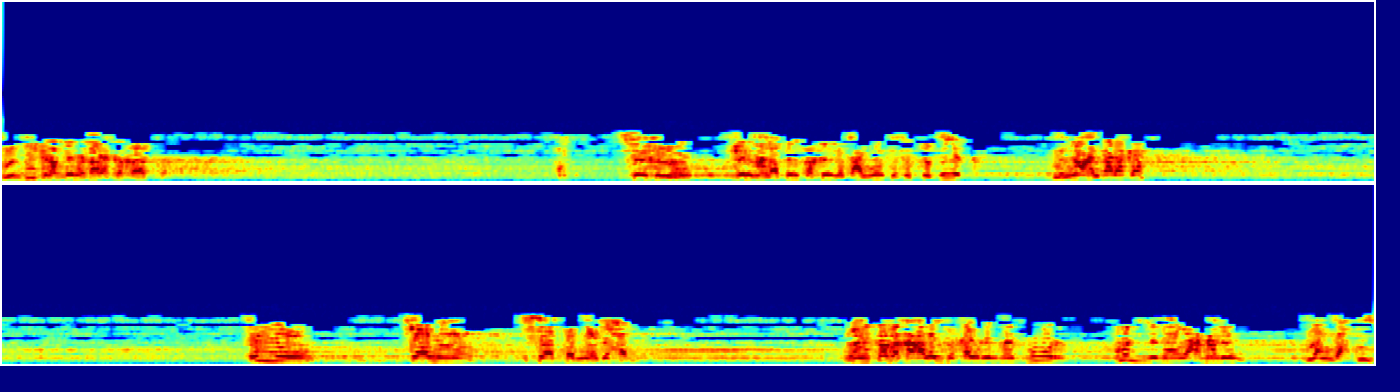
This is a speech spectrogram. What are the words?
يديك ربنا بركة خاصة. شوفوا كلمة لطيفة قيلت عن يوسف الصديق من نوع البركة. إنه كان شابا ناجحا. وانطبق عليه قول المزمور كل ما يعمله ينجح فيه.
